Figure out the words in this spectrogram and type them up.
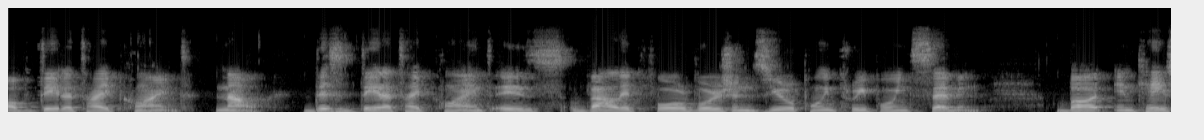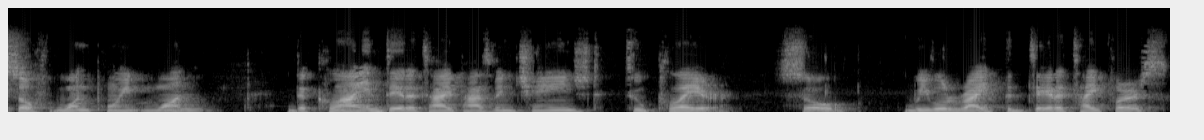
of data type client. Now this data type client is valid for version 0.3.7 but in case of 1.1 the client data type has been changed to player. So we will write the data type first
